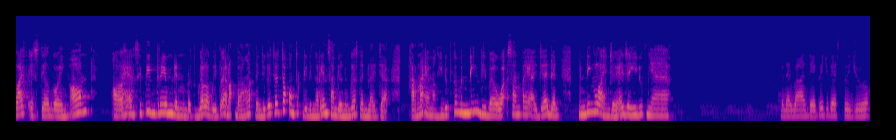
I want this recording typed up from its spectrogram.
Life is Still Going On oleh NCT Dream dan menurut gue lagu itu enak banget dan juga cocok untuk didengerin sambil nugas dan belajar. Karena emang hidup tuh mending dibawa santai aja dan mending lo enjoy aja hidupnya. Bener banget deh, gue juga setuju.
